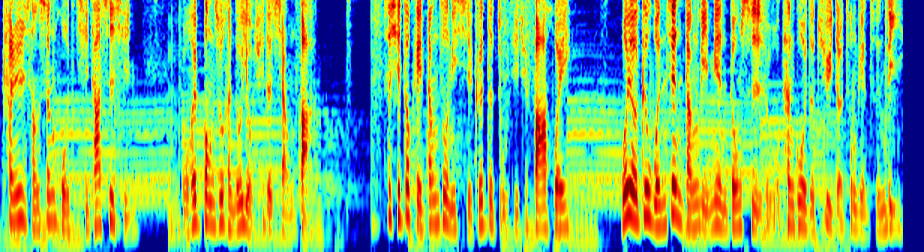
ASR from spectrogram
看日常生活的其他事情，我会蹦出很多有趣的想法。这些都可以当做你写歌的主题去发挥。我有一个文件档，里面都是我看过的剧的重点整理。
